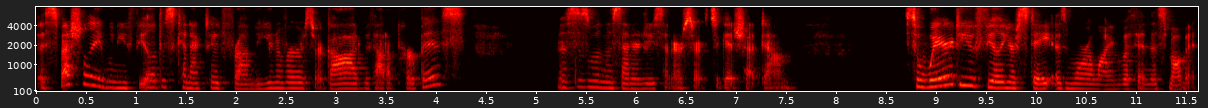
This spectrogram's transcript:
especially when you feel disconnected from the universe or God without a purpose, this is when this energy center starts to get shut down. So, where do you feel your state is more aligned within this moment?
